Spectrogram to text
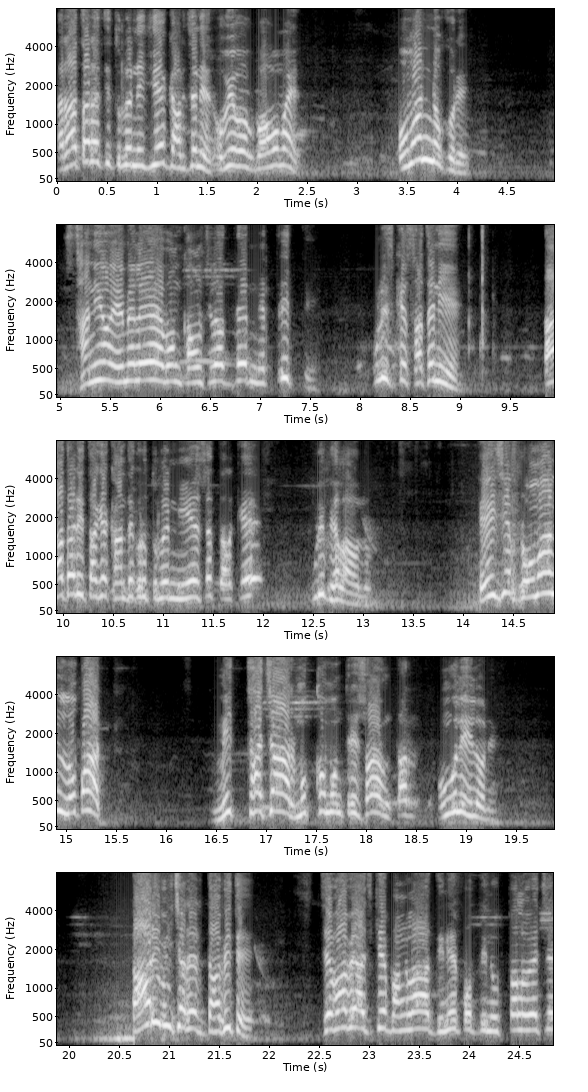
রাতারাতি তুলে নিয়ে গিয়ে গার্জেনের অভিভাবক বাবা মায়ের অমান্য করে স্থানীয় এমএলএ এবং কাউন্সিলরদের নেতৃত্বে পুলিশকে সাথে নিয়ে তাড়াতাড়ি তাকে কাঁধে করে তুলে নিয়ে এসে তাকে পুড়ি ফেলা হলো। এই যে প্রমাণ লোপাট মিথ্যাচার মুখ্যমন্ত্রী স্বয়ং তার অঙ্গুলি হিলনে। তারই বিচারের দাবিতে যেভাবে আজকে বাংলা দিনের পর দিন উত্তাল হয়েছে,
